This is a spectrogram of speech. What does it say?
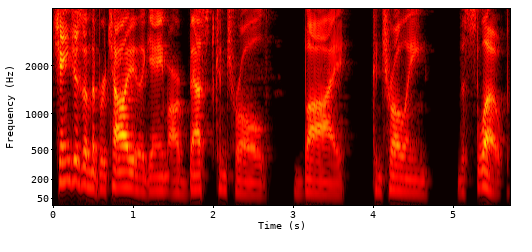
changes in the brutality of the game are best controlled by controlling the slope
